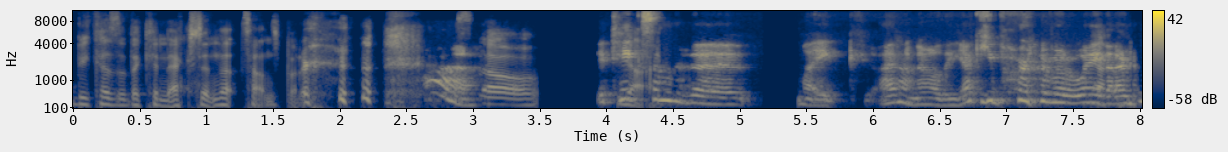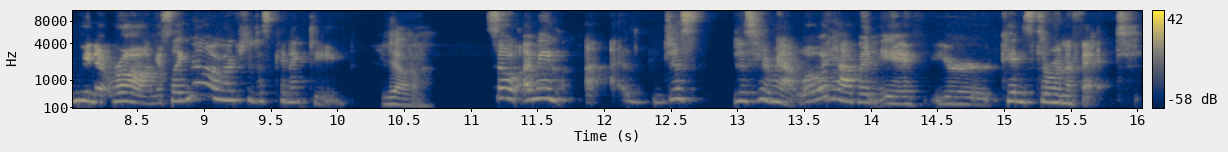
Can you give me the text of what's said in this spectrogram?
because of the connection that sounds better. Yeah. so it takes yeah. some of the like i don't know the yucky part of it away yeah. that i'm doing it wrong. It's like no i'm actually just connecting. Yeah. So i mean just just hear me out. What would happen if your kid's throwing a fit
